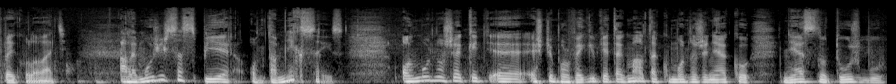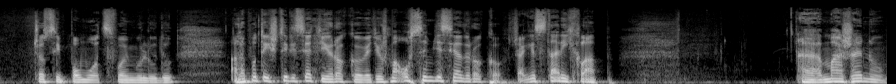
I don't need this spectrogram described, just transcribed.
špekulovať? Ale môžeš sa spierať, on tam nechce ísť. On možno, že keď e, ešte bol v Egypte, tak mal takú možno, že nejakú nejasnú túžbu, čo si pomôcť svojmu ľudu. Ale po tých 40 rokoch, viete, už má 80 rokov, však je starý chlap. E, má ženu,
